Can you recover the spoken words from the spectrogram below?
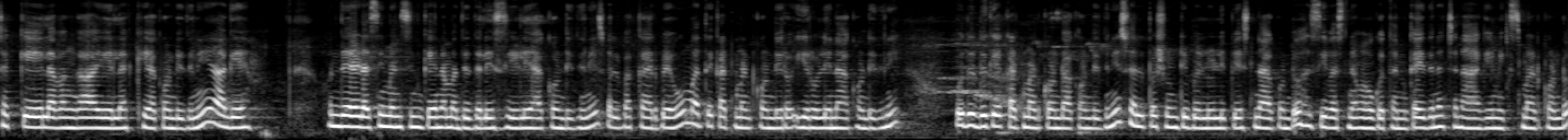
ಚಕ್ಕೆ, ಲವಂಗ, ಏಲಕ್ಕಿ ಹಾಕ್ಕೊಂಡಿದ್ದೀನಿ ಹಾಗೆ ಒಂದೆರಡು ಹಸಿಮೆಣಸಿನ್ಕಾಯಿನ ಮಧ್ಯದಲ್ಲಿ ಸೀಳಿ ಹಾಕ್ಕೊಂಡಿದ್ದೀನಿ ಸ್ವಲ್ಪ ಕರಿಬೇವು ಮತ್ತು ಕಟ್ ಮಾಡ್ಕೊಂಡಿರೋ ಈರುಳ್ಳಿನ ಹಾಕ್ಕೊಂಡಿದ್ದೀನಿ ಉದ್ದುದಕ್ಕೆ ಕಟ್ ಮಾಡ್ಕೊಂಡು ಹಾಕ್ಕೊಂಡಿದ್ದೀನಿ ಸ್ವಲ್ಪ ಶುಂಠಿ ಬೆಳ್ಳುಳ್ಳಿ ಪೇಸ್ಟ್ನ ಹಾಕ್ಕೊಂಡು ಹಸಿ ವಾಸನೆ ಹೋಗೋ ತನಕ ಇದನ್ನು ಚೆನ್ನಾಗಿ ಮಿಕ್ಸ್ ಮಾಡಿಕೊಂಡು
